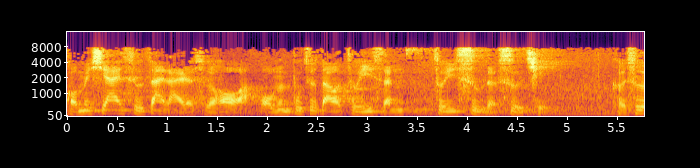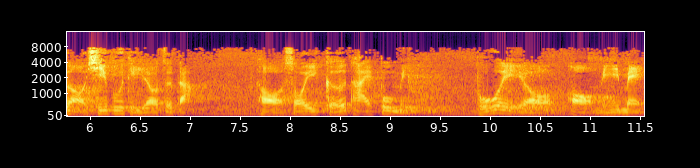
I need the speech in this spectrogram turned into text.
我们下一次再来的时候啊，我们不知道这一生这一世的事情，可是哦，西菩提要知道哦，所以隔胎不迷，不会有哦迷昧，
